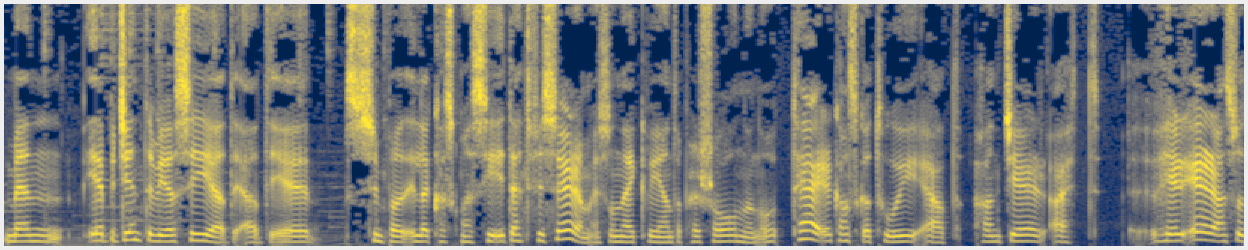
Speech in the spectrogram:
Men jeg begynte ved å si at, at jeg sympa, eller hva skal man si, identifiserer meg som jeg kvinnende personen, og det er ganske tog at han gjør at Her er en så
